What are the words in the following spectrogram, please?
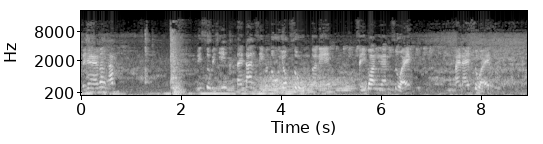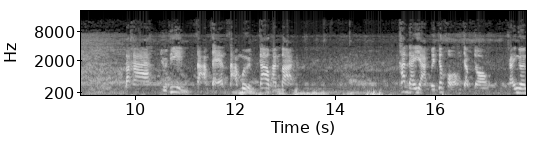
เป็นยังไงบ้างครับมิตซูบิชิไททันสีประตูยกสูงตัวนี้ สีบอลเงินสวย ภายในสวย ราคาอยู่ที่สามแสนสามหมื่นเก้าพันบาท ท่านใดอยากเป็นเจ้าของจับจอง ใช้เงิน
